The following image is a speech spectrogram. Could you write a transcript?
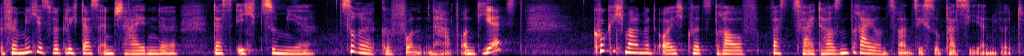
für mich ist wirklich das Entscheidende, dass ich zu mir zurückgefunden habe. Und jetzt gucke ich mal mit euch kurz drauf, was 2023 so passieren wird.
